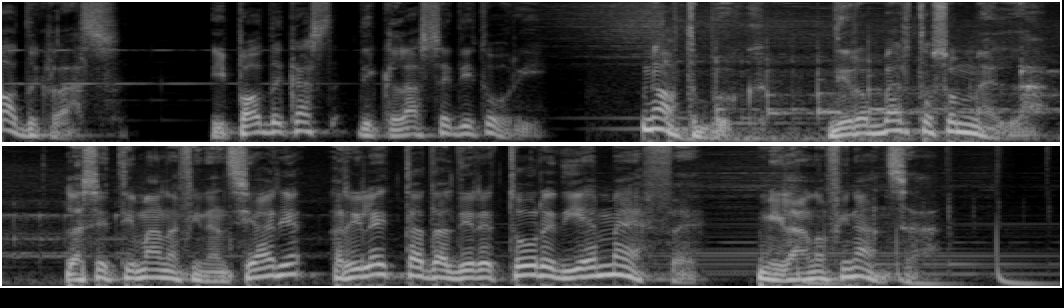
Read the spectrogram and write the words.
Podclass, i podcast di classe editori. Notebook di Roberto Sommella. La settimana finanziaria riletta dal direttore di MF, Milano Finanza.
